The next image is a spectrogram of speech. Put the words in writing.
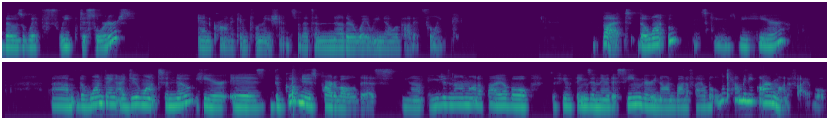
those with sleep disorders and chronic inflammation. So that's another way we know about its link. But the one, oops, excuse me here. Um, the one thing I do want to note here is the good news part of all of this. You know, age is non-modifiable. There's a few things in there that seem very non-modifiable. Look how many are modifiable.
